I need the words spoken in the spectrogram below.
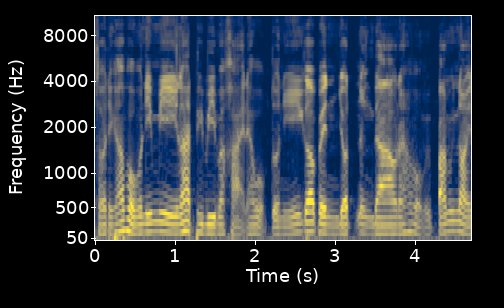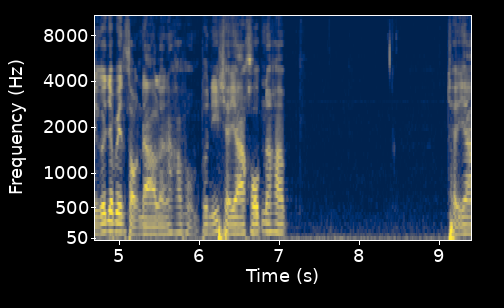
สวัสดีครับผมวันนี้มีรหัส PB มาขายนะครับผมตัวนี้ก็เป็นยศหนึ่งดาวนะครับผมปั๊มอีกหน่อยก็จะเป็นสองดาวแล้วนะครับผมตัวนี้ฉายาครบนะครับฉายา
